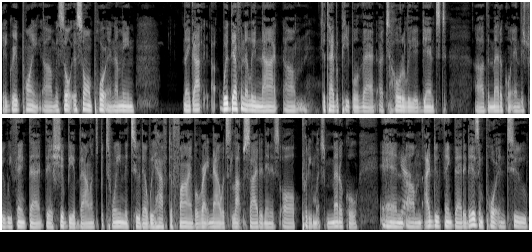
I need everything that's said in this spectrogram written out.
Yeah. Great point. Um, it's so it's so important. I mean, like I, we're definitely not um, the type of people that are totally against uh, the medical industry. We think that there should be a balance between the two that we have to find, but right now it's lopsided and it's all pretty much medical. And yeah. um, I do think that it is important to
